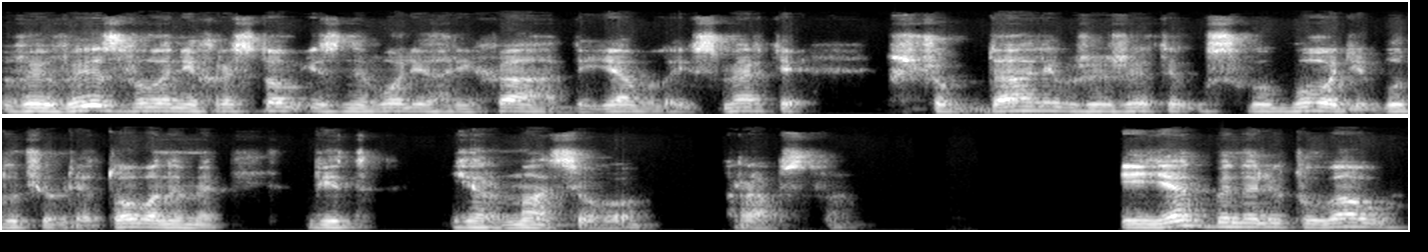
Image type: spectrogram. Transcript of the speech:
Ви визволені Христом із неволі гріха, диявола і смерті, щоб далі вже жити у свободі, будучи врятованими від ярма цього рабства. І як би не лютував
